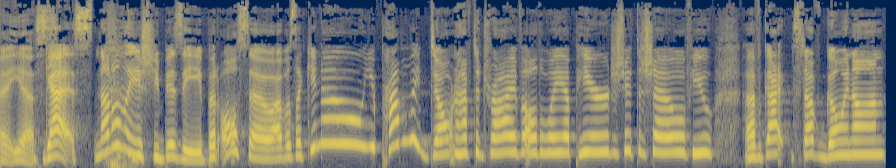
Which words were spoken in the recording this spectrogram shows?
Uh, yes. Yes. Not only is she busy, but also I was like, you know, you probably don't have to drive all the way up here to shoot the show if you have got stuff going on. I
